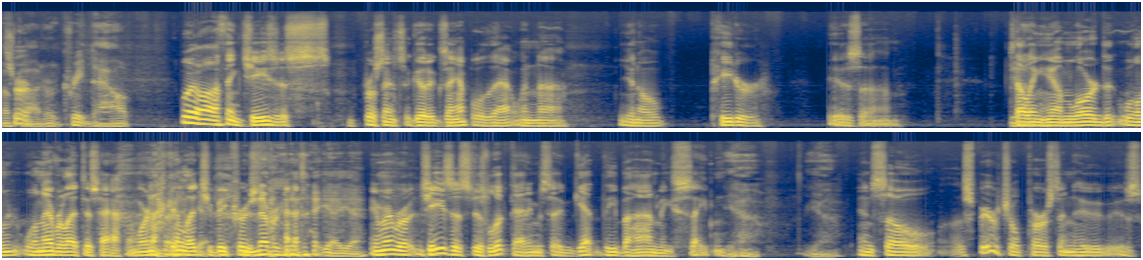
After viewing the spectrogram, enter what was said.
of sure. God or create doubt. Well, I think Jesus presents a good example of that when uh, you know Peter is. Um, telling yeah. him, Lord, we'll, we'll never let this happen. We're not going to let yeah. you be crucified. Never going to, yeah, yeah. You remember, Jesus just looked at him and said, Get thee behind me, Satan. Yeah. Yeah. And so, a spiritual person who is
